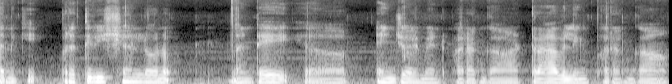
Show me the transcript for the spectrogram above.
తనకి ప్రతి విషయంలోనూ అంటే ఎంజాయ్మెంట్ పరంగా ట్రావెలింగ్ పరంగా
